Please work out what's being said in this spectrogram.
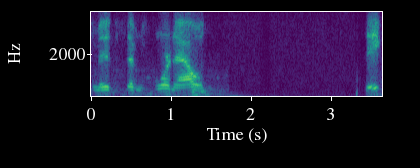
committed to 74 now. And Dake,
